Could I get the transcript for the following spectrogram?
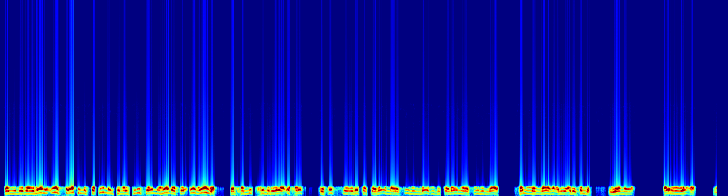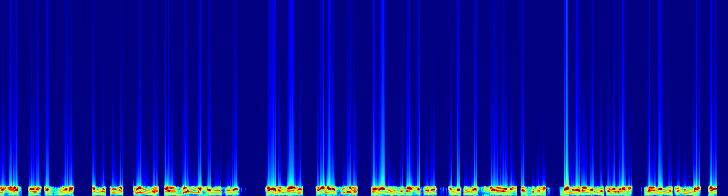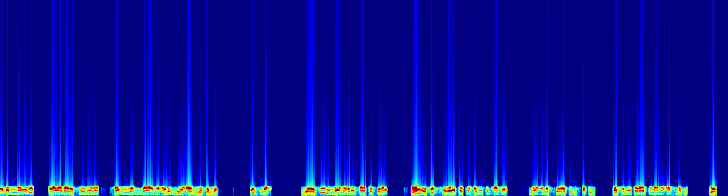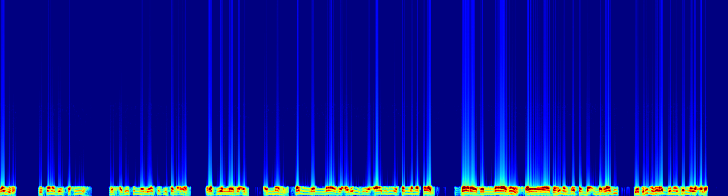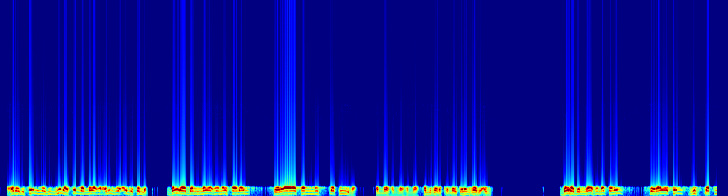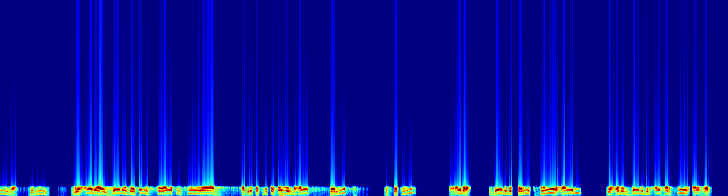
طيب يا مولانا إيه الصراط المستقيم؟ ما أنت ما قلتليش ان هذا إيه هو؟ طب خليك خد روايه أخرى. أفسر لك كلام رسول الله بكلام رسول الله صلى الله عليه وآله وسلم. وما أروع وأرق وأجمل أن يكون كل أو جل حديثنا قال الله قال رسوله. وهذه بضاعتنا التي نسخر ونعتز بها. بل ولا نملك غيرها. لا نملك إلا قال الله قال رسوله صلى الله عليه وآله وسلم. اسمع. لرسول الله عليه الصلاة والسلام وهو يفسر لك في حديث آخر معنى الصراط المستقيم. والحديث رواه الإمام أحمد وغيره بسند صحيح من حديث النواس بن سمعان رضي الله عنه أنه صلى الله عليه وآله وسلم قال ضرب الله هذا هنا المثل بقى المرة دي يضربه ربنا جل وعلا على لسان نبينا صلى الله عليه وآله وسلم. ضرب الله مثلا صراطا مستقيما. الله الله الله. خلي بالك والله كلام غالي قوي ضرب الله مثلا صراطا مستقيما. جميل. وعلى جنبتي الصراط سوران. حضرتك متصور معايا؟ طريق مستقيم على جانب الطريق سور عالي وعلى الجانب الآخر سور آخر.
